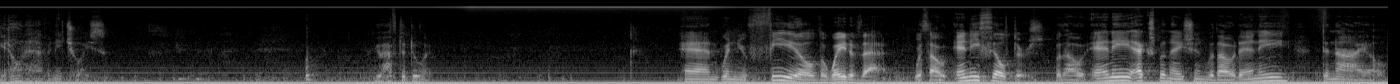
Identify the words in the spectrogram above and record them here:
You don't have any choice. You have to do it. And when you feel the weight of that without any filters, without any explanation, without any denial,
